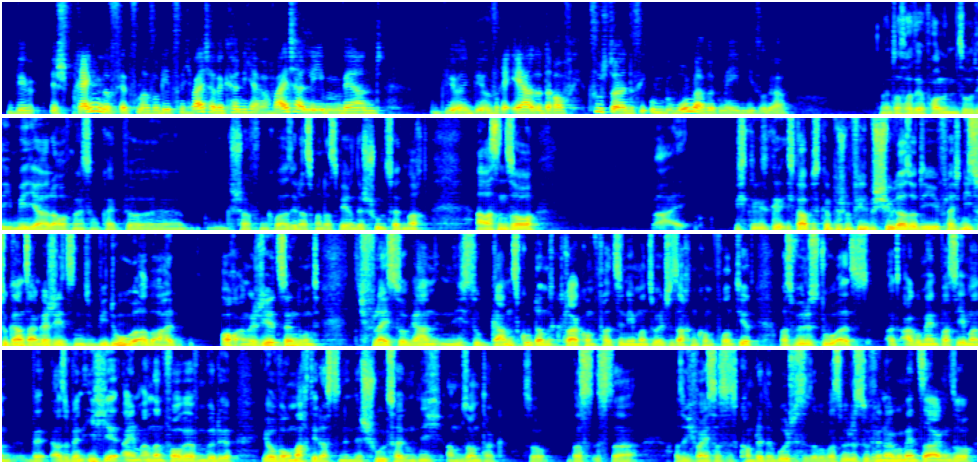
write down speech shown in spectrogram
wir, wir sprengen das jetzt mal, so geht es nicht weiter. Wir können nicht einfach weiterleben, während wir irgendwie unsere Erde darauf zusteuern, dass sie unbewohnbar wird, maybe sogar. Das hat ja vor allem so die mediale Aufmerksamkeit für, äh, geschaffen, quasi, dass man das während der Schulzeit macht. Aber es sind so, ich, ich glaube, es gibt bestimmt viele Schüler, so, die vielleicht nicht so ganz engagiert sind wie du, aber halt auch engagiert sind und die vielleicht sogar nicht so ganz gut damit klarkommen, falls ihnen jemand solche Sachen konfrontiert. Was würdest du als, als Argument, was jemand, also wenn ich einem anderen vorwerfen würde, jo, warum macht ihr das denn in der Schulzeit und nicht am Sonntag? So, was ist da, also ich weiß, dass es kompletter Bullshit ist, aber was würdest du für ein mhm. Argument sagen, so?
